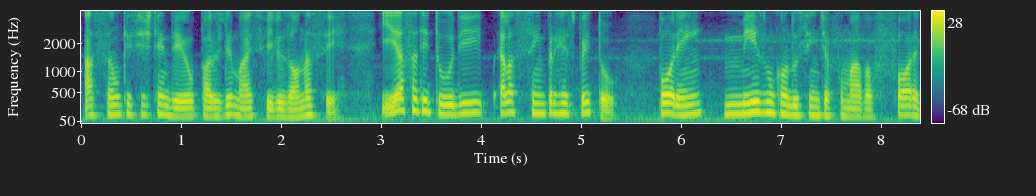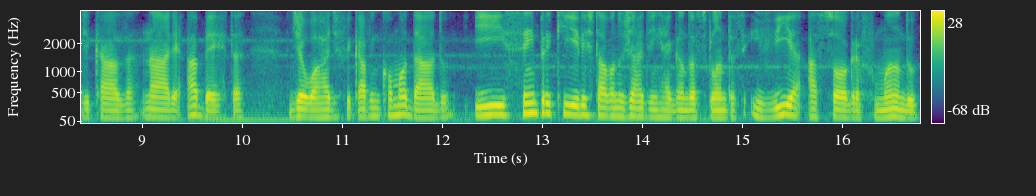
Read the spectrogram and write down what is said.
ação que se estendeu para os demais filhos ao nascer. E essa atitude ela sempre respeitou. Porém, mesmo quando Cynthia fumava fora de casa, na área aberta, Jaward ficava incomodado e sempre que ele estava no jardim regando as plantas e via a sogra fumando,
